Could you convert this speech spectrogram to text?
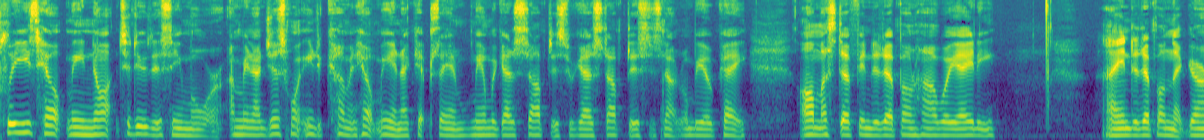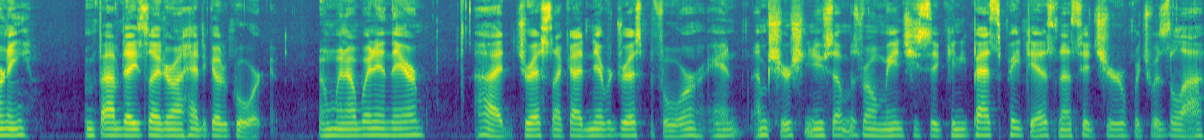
please help me not to do this anymore. I mean, I just want you to come and help me. And I kept saying, man, we got to stop this. We got to stop this. It's not going to be okay. All my stuff ended up on Highway 80. I ended up on that gurney. And five days later, I had to go to court. And when I went in there, I dressed like I'd never dressed before, and I'm sure she knew something was wrong with me. And she said, "Can you pass the P test?" And I said, "Sure," which was a lie.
